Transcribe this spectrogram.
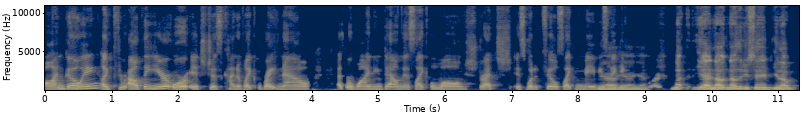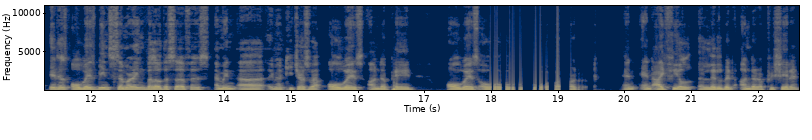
ongoing like throughout the year? Or it's just kind of like right now as we're winding down this like long stretch is what it feels like maybe yeah yeah yeah. now, yeah now, now that you say it you know it has always been simmering below the surface. I mean uh you know teachers were always underpaid always overworked and and I feel a little bit underappreciated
